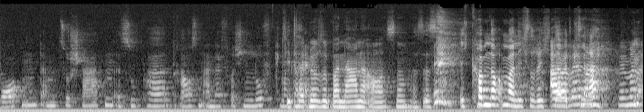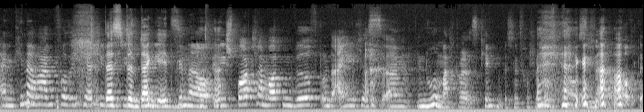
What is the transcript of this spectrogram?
Walken damit zu starten. Ist super draußen an der frischen Luft. Man Sieht halt nur so Banane aus. Ne? Das ist, ich komme noch immer nicht so richtig aber damit wenn klar. man, wenn man einen Kinderwagen vor sich her schiebt, Das stimmt, dann geht's. Genau, in die Sportklamotten wirft und eigentlich es ähm, nur macht, weil das Kind ein bisschen frische Luft draußen braucht,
